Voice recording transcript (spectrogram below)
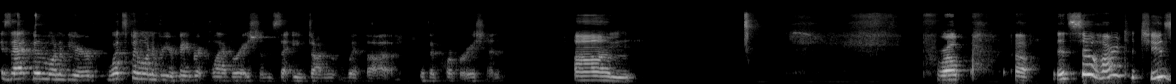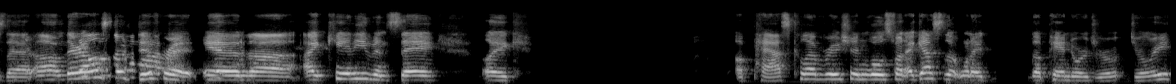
Has that been one of your? What's been one of your favorite collaborations that you've done with uh, with a corporation? Um, prop oh, it's so hard to choose that. Um, they're all so different, and uh, I can't even say like a past collaboration. What was fun, I guess that when I the Pandora jewelry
